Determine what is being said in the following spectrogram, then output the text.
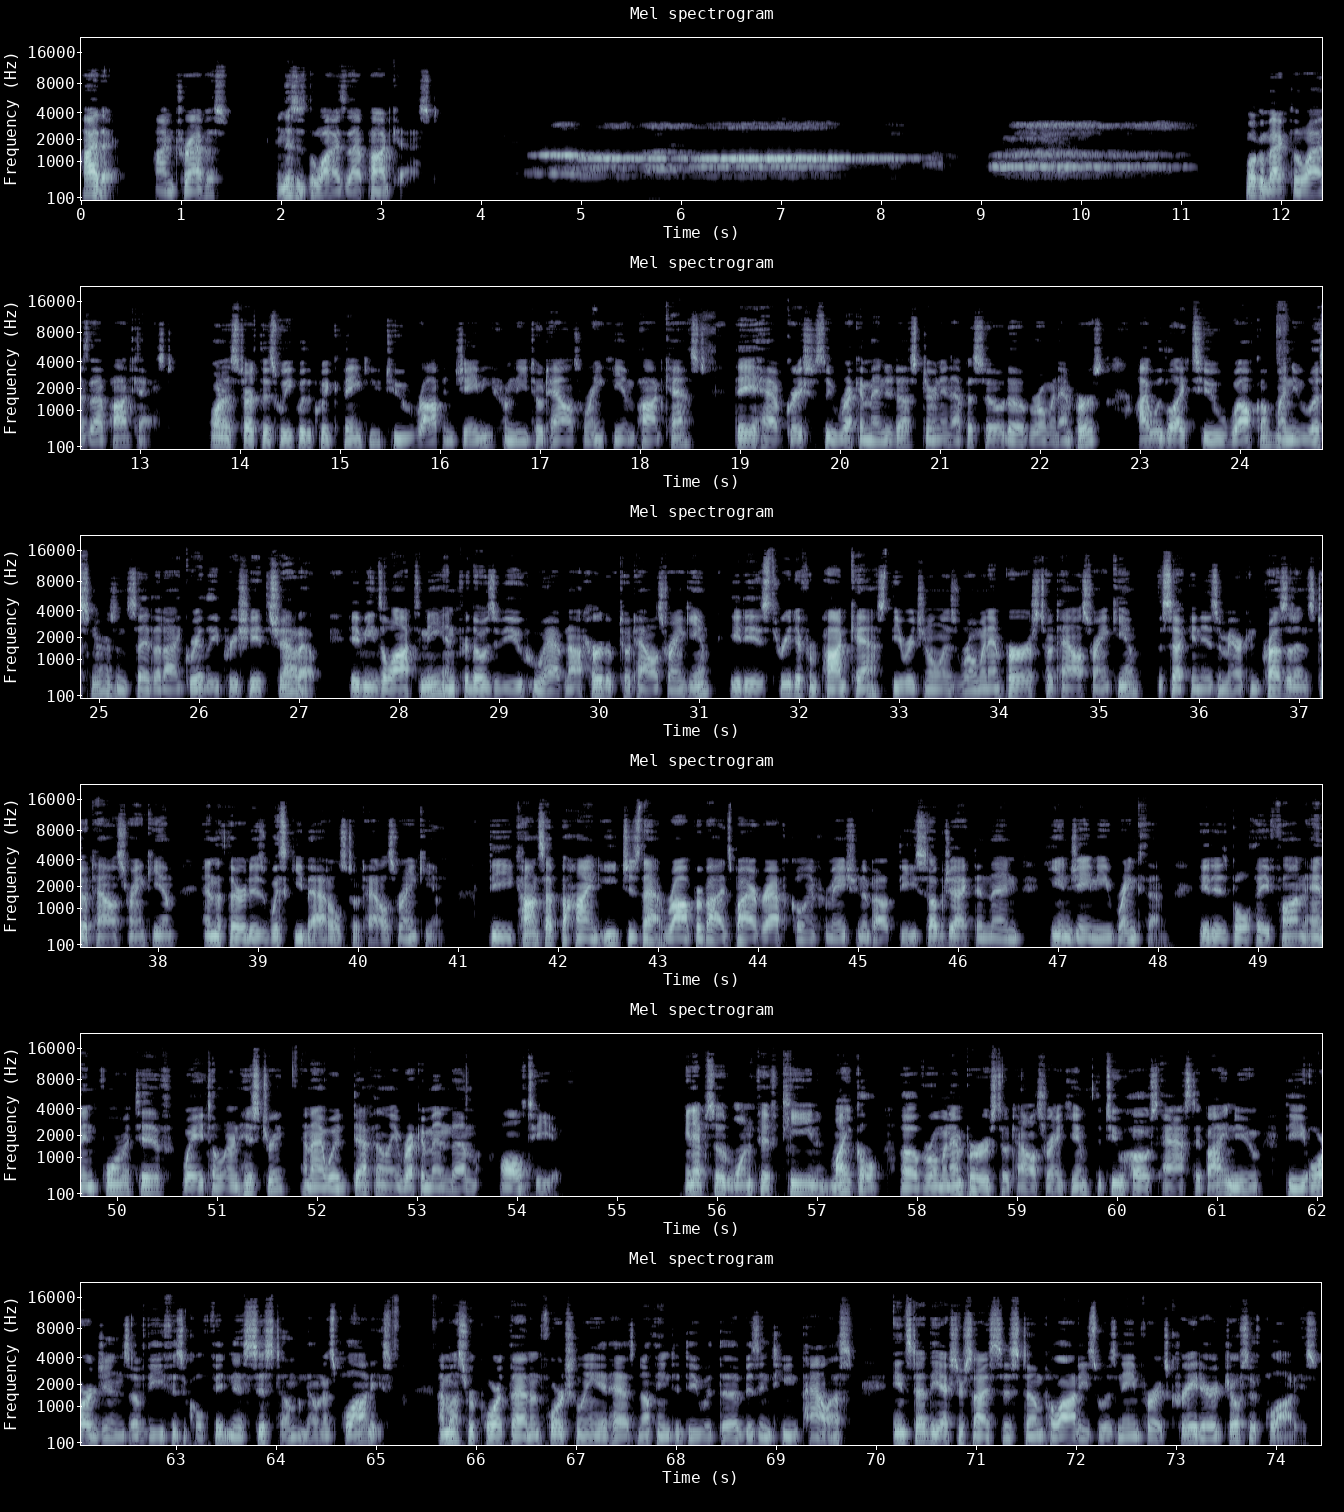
Hi there, I'm Travis, and this is the Why Is That podcast. Welcome back to the Why Is That podcast. I want to start this week with a quick thank you to Rob and Jamie from the Totalus Rankium podcast. They have graciously recommended us during an episode of Roman Emperors. I would like to welcome my new listeners and say that I greatly appreciate the shout out. It means a lot to me, and for those of you who have not heard of Totalus Rankium, it is three different podcasts. The original is Roman Emperors Totalus Rankium, the second is American Presidents Totalus Rankium, and the third is Whiskey Battles Totalus Rankium. The concept behind each is that Rob provides biographical information about the subject, and then he and Jamie rank them. It is both a fun and informative way to learn history, and I would definitely recommend them all to you. In episode 115, Michael of Roman Emperors Totalus Rankium, the two hosts asked if I knew the origins of the physical fitness system known as Pilates. I must report that unfortunately it has nothing to do with the Byzantine palace. Instead, the exercise system Pilates was named for its creator, Joseph Pilates.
